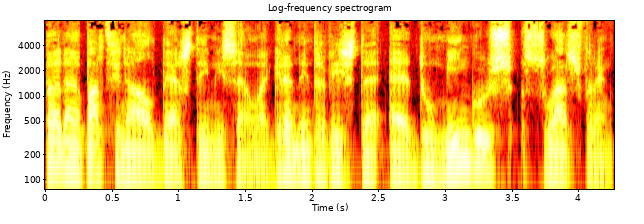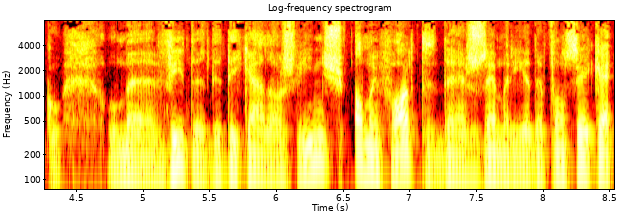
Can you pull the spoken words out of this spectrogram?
Para a parte final desta emissão, a grande entrevista a Domingos Soares Franco, uma vida dedicada aos vinhos, homem forte da José Maria da Fonseca,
